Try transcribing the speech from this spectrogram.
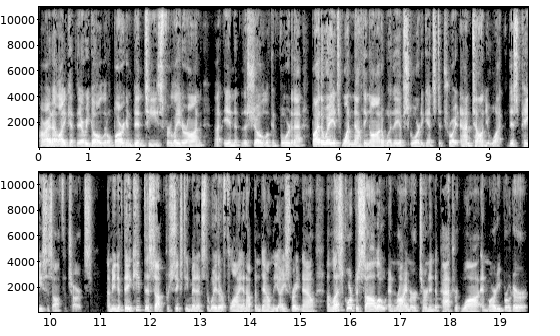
All right, I like it. There we go. A little bargain bin tease for later on uh, in the show. Looking forward to that. By the way, it's one nothing Ottawa. They have scored against Detroit, and I'm telling you what, this pace is off the charts. I mean, if they keep this up for 60 minutes, the way they're flying up and down the ice right now, unless Korpisalo and Reimer turn into Patrick Roy and Marty Brodeur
